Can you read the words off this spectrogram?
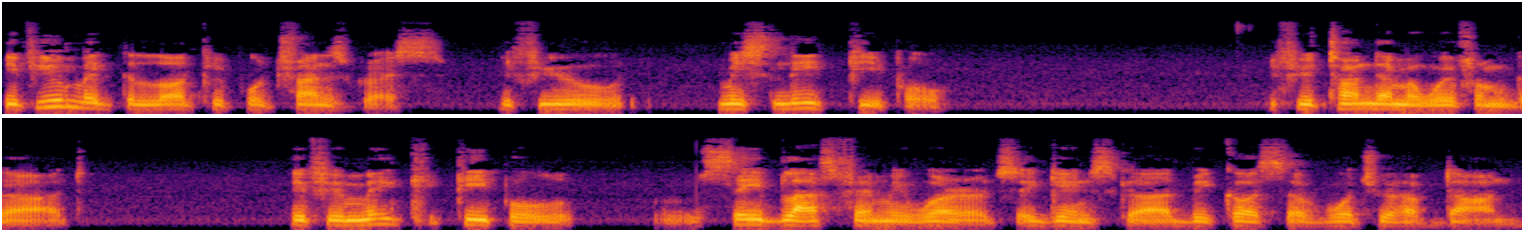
If you make the Lord people transgress, if you mislead people, if you turn them away from God, if you make people say blasphemy words against God because of what you have done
